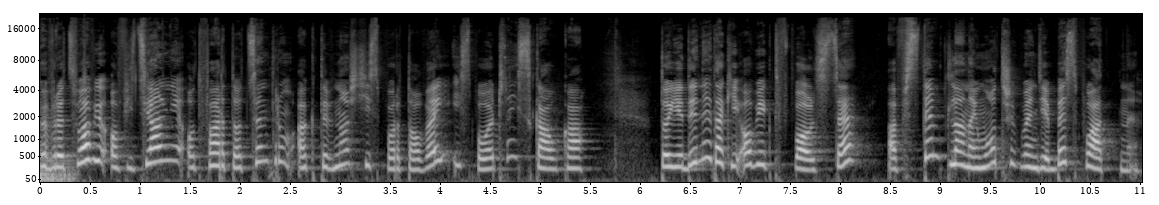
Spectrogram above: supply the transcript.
We Wrocławiu oficjalnie otwarto Centrum Aktywności Sportowej i Społecznej Skałka. To jedyny taki obiekt w Polsce, a wstęp dla najmłodszych będzie bezpłatny.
